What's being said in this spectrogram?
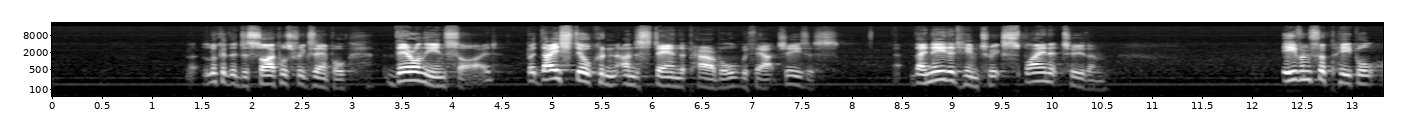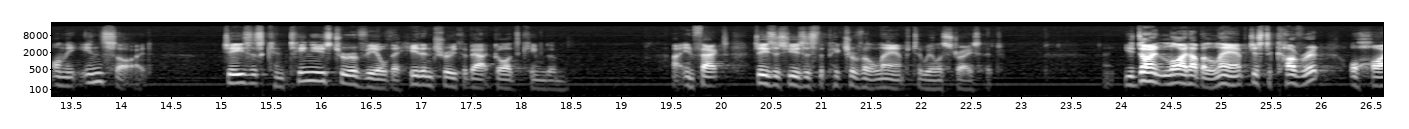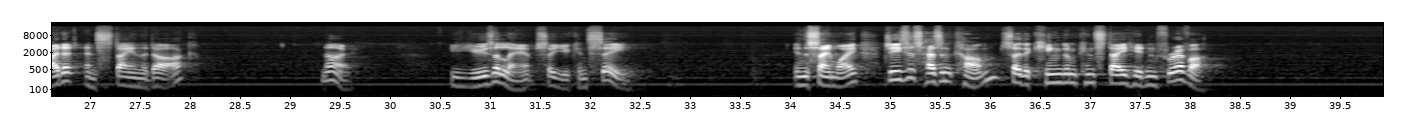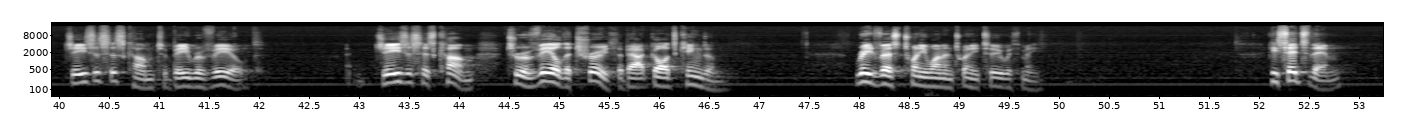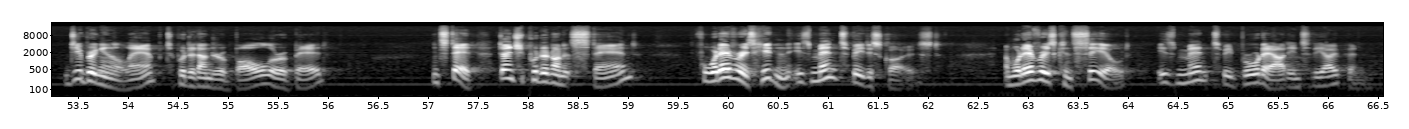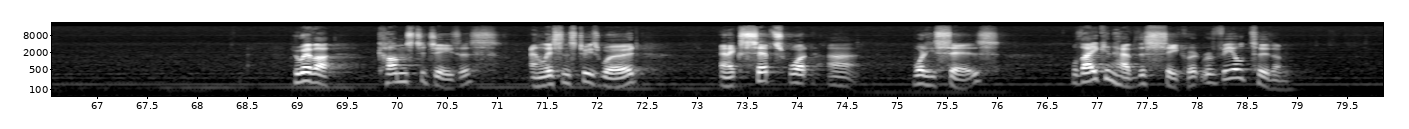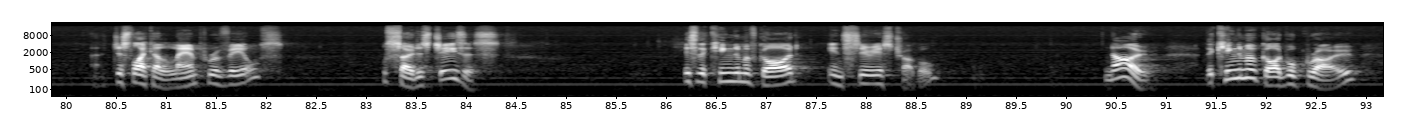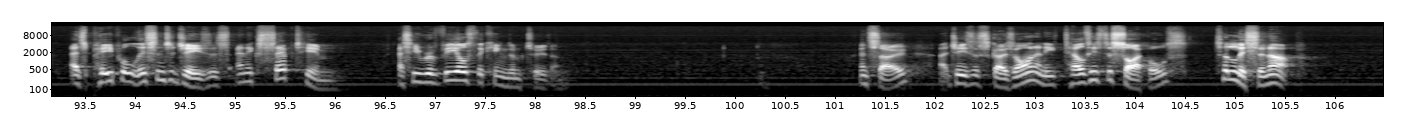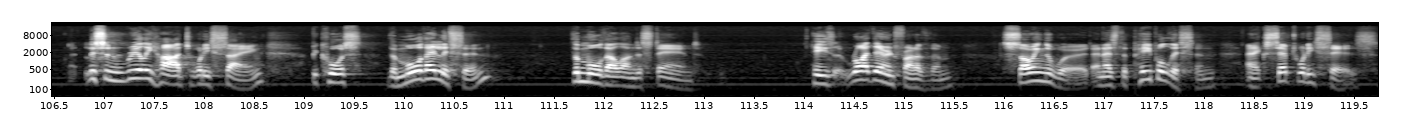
Look at the disciples, for example. They're on the inside, but they still couldn't understand the parable without Jesus. They needed him to explain it to them. Even for people on the inside, Jesus continues to reveal the hidden truth about God's kingdom. Uh, in fact, Jesus uses the picture of a lamp to illustrate it. You don't light up a lamp just to cover it or hide it and stay in the dark. No. You use a lamp so you can see. In the same way, Jesus hasn't come so the kingdom can stay hidden forever. Jesus has come to be revealed. Jesus has come to reveal the truth about God's kingdom. Read verse 21 and 22 with me. He said to them, Do you bring in a lamp to put it under a bowl or a bed? Instead, don't you put it on its stand? For whatever is hidden is meant to be disclosed, and whatever is concealed is meant to be brought out into the open. Whoever comes to Jesus and listens to his word and accepts what, uh, what he says well, they can have the secret revealed to them. Just like a lamp reveals, well, so does Jesus. Is the kingdom of God in serious trouble? No. The kingdom of God will grow as people listen to Jesus and accept him as he reveals the kingdom to them. And so, uh, Jesus goes on and he tells his disciples to listen up. Listen really hard to what he's saying because the more they listen, the more they'll understand. He's right there in front of them, sowing the word, and as the people listen and accept what he says,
